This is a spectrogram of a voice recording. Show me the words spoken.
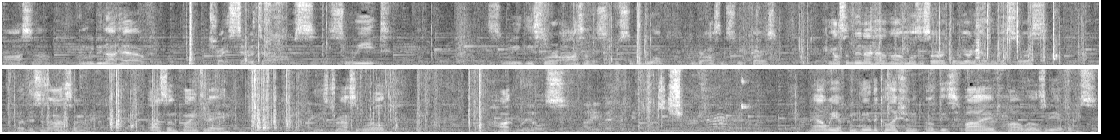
Awesome. And we do not have Triceratops. Sweet. Sweet. These two are awesome. Super, super duper, awesome sweet cars. They also do not have uh, Mosasaurus, but we already have the Mosasaurus. But this is awesome. Awesome find today. These Jurassic World Hot Wheels. Now we have completed the collection of these five Hot Wheels vehicles.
